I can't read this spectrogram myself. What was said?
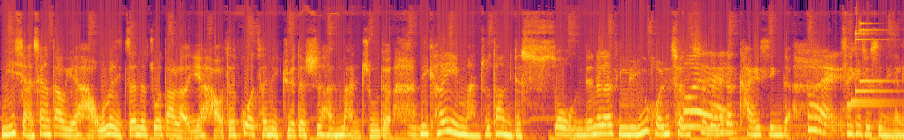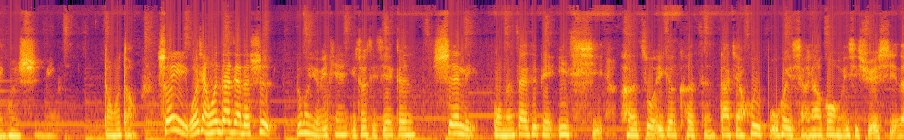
你想象到也好，无论你真的做到了也好的过程，你觉得是很满足的，嗯、你可以满足到你的 soul，你的那个灵魂层次的那个开心的，对，这个就是你的灵魂使命。懂不懂？所以我想问大家的是，如果有一天宇宙姐姐跟 Shirley 我们在这边一起合作一个课程，大家会不会想要跟我们一起学习呢？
